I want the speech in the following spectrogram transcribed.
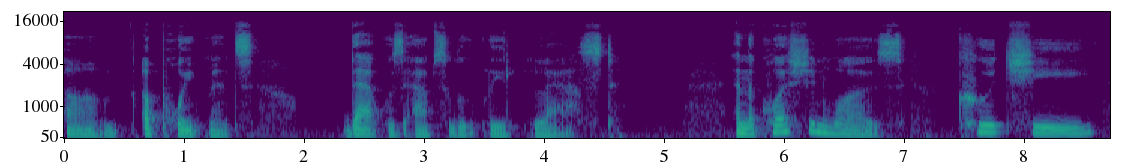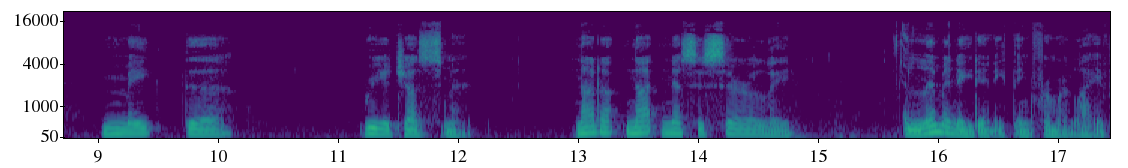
um, appointments. That was absolutely last. And the question was could she make the readjustment? Not, a, not necessarily eliminate anything from her life,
